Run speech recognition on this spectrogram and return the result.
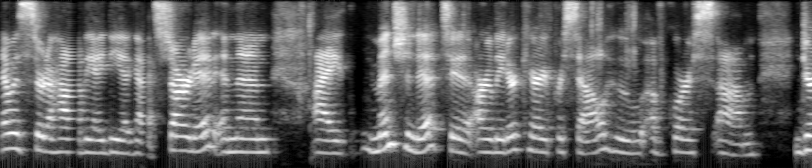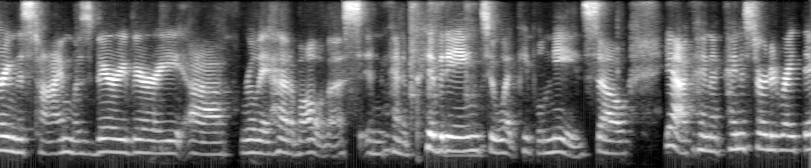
that was sort of how the idea got started. And then i mentioned it to our leader carrie purcell who of course um, during this time was very very uh, really ahead of all of us in kind of pivoting to what people need. So yeah kind of kind of started right there there.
